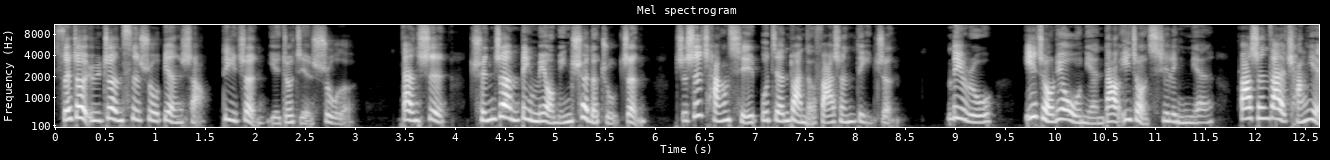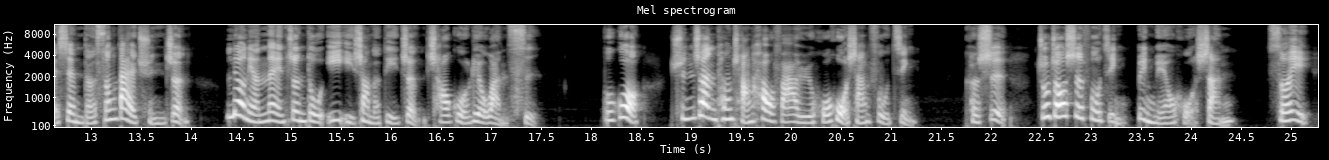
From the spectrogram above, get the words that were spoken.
随着余震次数变少，地震也就结束了。但是群震并没有明确的主震，只是长期不间断的发生地震。例如，一九六五年到一九七零年发生在长野县的松代群震，六年内震度一以上的地震超过六万次。不过，群震通常好发于活火山附近，可是株洲市附近并没有火山，所以。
